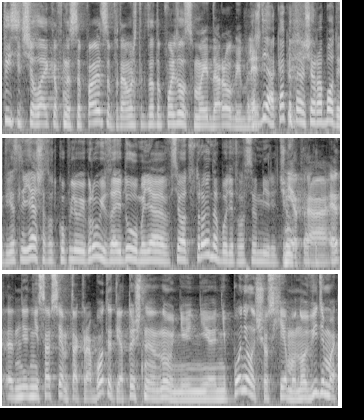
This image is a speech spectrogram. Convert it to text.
тысячи лайков насыпаются, потому что кто-то пользовался моей дорогой, блядь. Подожди, а как это вообще работает? Если я сейчас вот куплю игру и зайду, у меня все отстроено будет во всем мире? Нет, а, это не, совсем так работает. Я точно ну, не, понял еще схему, но, видимо,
